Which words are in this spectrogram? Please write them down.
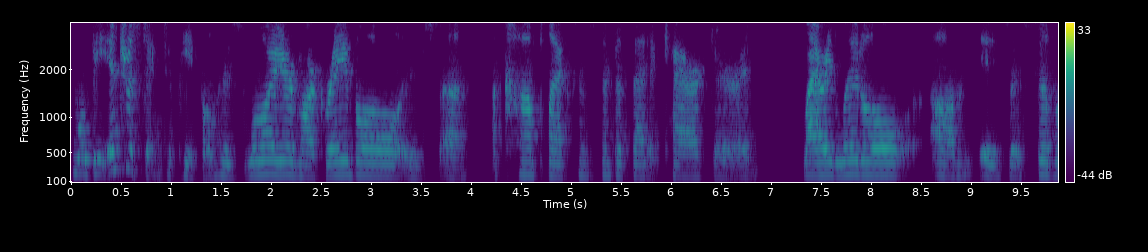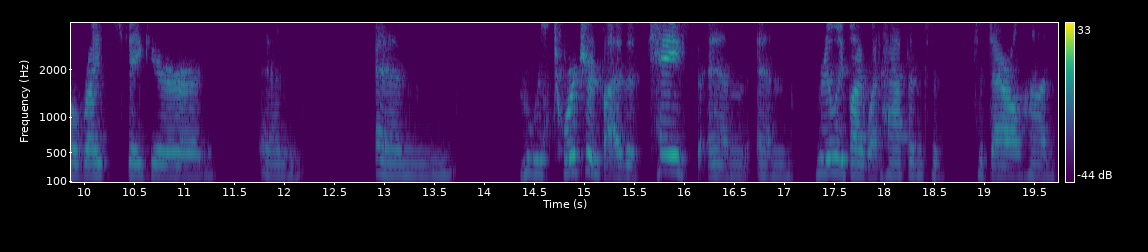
will be interesting to people. His lawyer, Mark Rabil, is uh, a complex and sympathetic character, and Larry Little um, is a civil rights figure and and and who was tortured by this case and and really by what happened to to Darryl Hunt.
